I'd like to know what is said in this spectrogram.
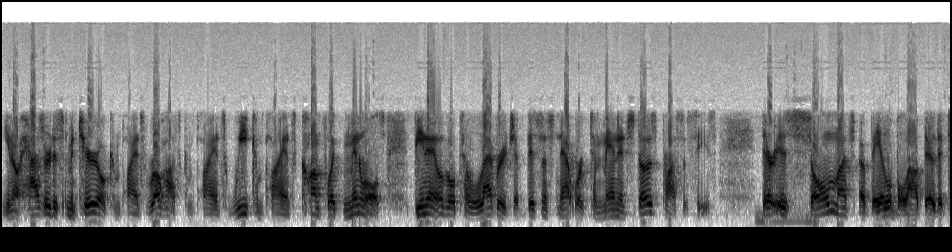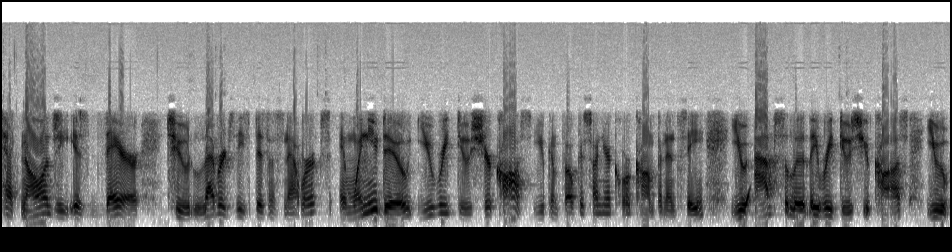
You know, hazardous material compliance, RoHS compliance, WEEE compliance, conflict minerals, being able to leverage a business network to manage those processes. There is so much available out there. The technology is there to leverage these business networks. And when you do, you reduce your costs. You can focus on your core competency. You absolutely reduce your costs. You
